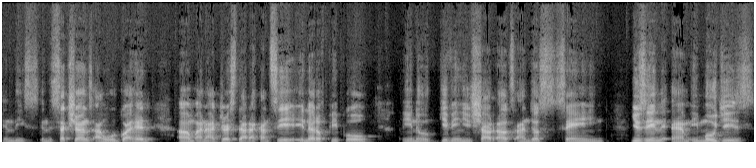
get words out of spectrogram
in these in the sections, and we'll go ahead um, and address that. I can see a lot of people, you know, giving you shout outs and just saying using um, emojis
